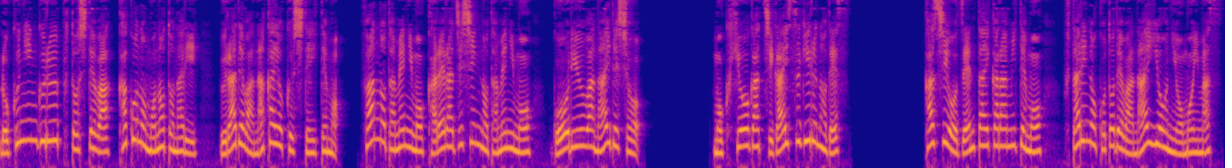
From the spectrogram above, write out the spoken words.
6人グループとしては過去のものとなり、裏では仲良くしていても、ファンのためにも彼ら自身のためにも合流はないでしょう。目標が違いすぎるのです。歌詞を全体から見ても、二人のことではないように思います。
